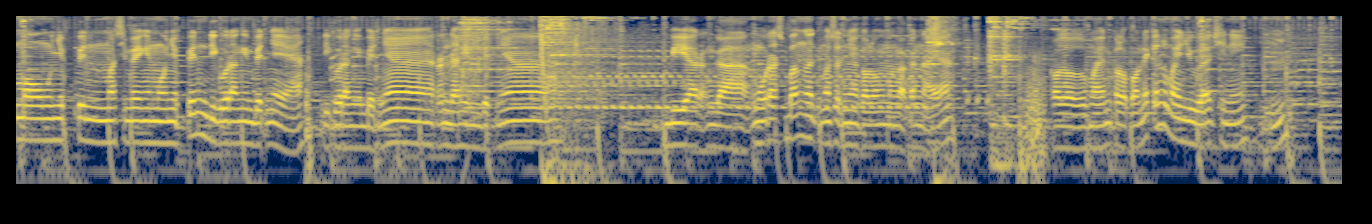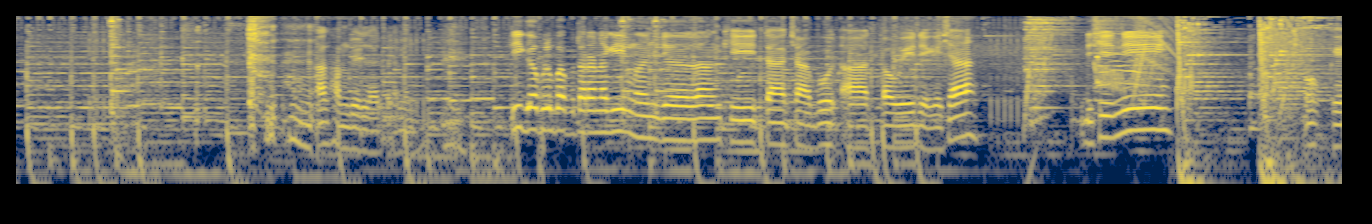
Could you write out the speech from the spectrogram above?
mau nyepin masih pengen mau nyepin dikurangin bednya ya. Dikurangin bednya rendahin bednya. Biar enggak nguras banget maksudnya kalau nggak kena ya. Kalau lumayan kalau connect kan lumayan juga di sini. Hmm. Alhamdulillah 34 putaran lagi menjelang kita cabut atau WD guys ya. Di sini oke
